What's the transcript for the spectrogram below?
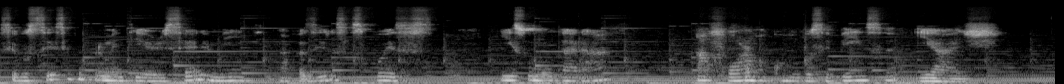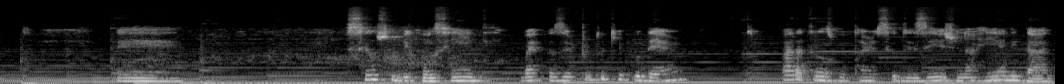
Se você se comprometer seriamente a fazer essas coisas, isso mudará a forma como você pensa e age. É, seu subconsciente vai fazer tudo o que puder para transmutar seu desejo na realidade.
